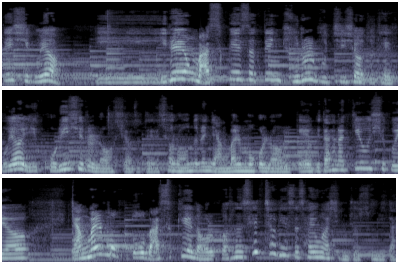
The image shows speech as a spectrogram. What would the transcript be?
떼시고요. 이 일회용 마스크에서 뗀 줄을 붙이셔도 되고요. 이 고리실을 넣으셔도 돼요. 저는 오늘은 양말목을 넣을게요. 여기다 하나 끼우시고요. 양말목도 마스크에 넣을 것은 세척해서 사용하시면 좋습니다.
